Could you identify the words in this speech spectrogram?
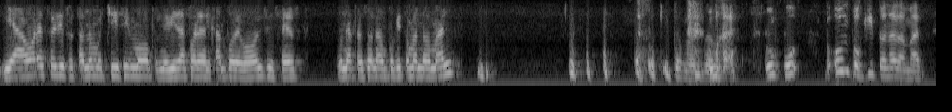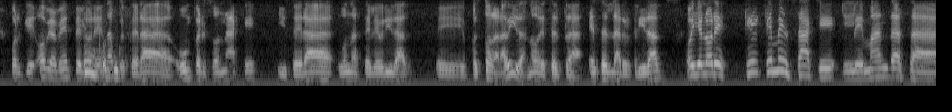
y ahora estoy disfrutando muchísimo pues mi vida fuera del campo de golf y ser una persona un poquito más normal. un poquito más normal. un, poquito nada más, porque obviamente Lorena pues será un personaje y será una celebridad eh, pues toda la vida, ¿no? Esa es la, esa es la realidad. Oye, Lore, ¿qué, qué mensaje le mandas a,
